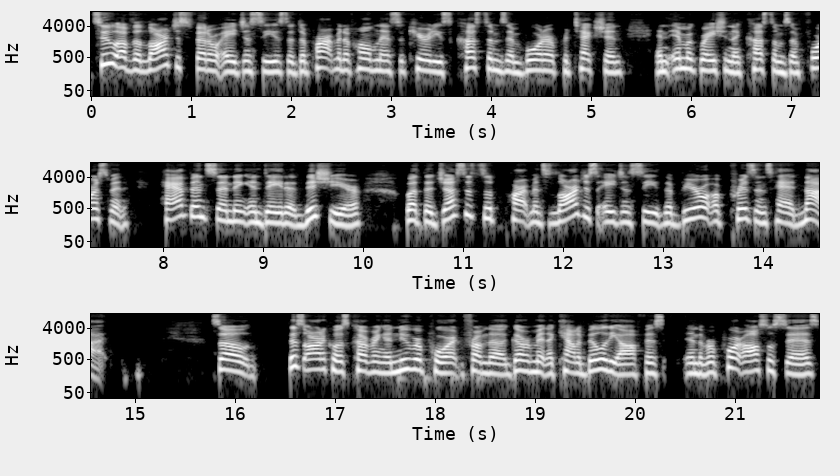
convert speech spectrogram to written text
Two of the largest federal agencies, the Department of Homeland Security's Customs and Border Protection and Immigration and Customs Enforcement, have been sending in data this year, but the Justice Department's largest agency, the Bureau of Prisons, had not. So, this article is covering a new report from the Government Accountability Office. And the report also says,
